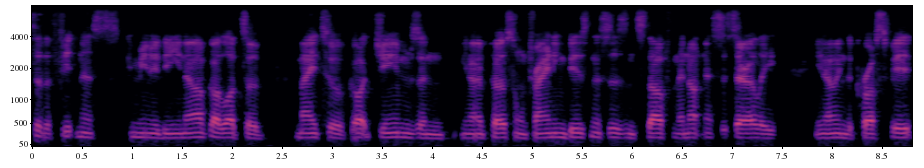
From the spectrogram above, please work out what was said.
to the fitness community. You know, I've got lots of mates who have got gyms and you know personal training businesses and stuff, and they're not necessarily you know in the CrossFit,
